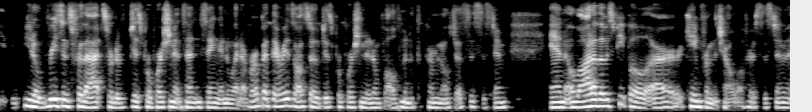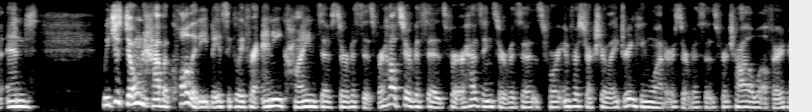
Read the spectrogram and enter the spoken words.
you know reasons for that sort of disproportionate sentencing and whatever but there is also disproportionate involvement of the criminal justice system and a lot of those people are came from the child welfare system and we just don't have equality basically for any kinds of services for health services for housing services for infrastructure like drinking water services for child welfare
